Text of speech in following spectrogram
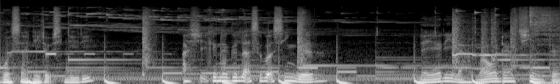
Bosan hidup sendiri? Asyik kena gelak sebab single? Layarilah Mawadah Cinta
